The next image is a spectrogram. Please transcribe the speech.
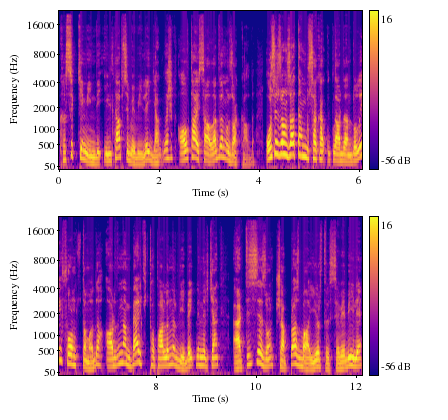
kasık kemiğinde iltihap sebebiyle yaklaşık 6 ay sahalardan uzak kaldı. O sezon zaten bu sakatlıklardan dolayı form tutamadı. Ardından belki toparlanır diye beklenirken ertesi sezon çapraz bağ yırtığı sebebiyle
